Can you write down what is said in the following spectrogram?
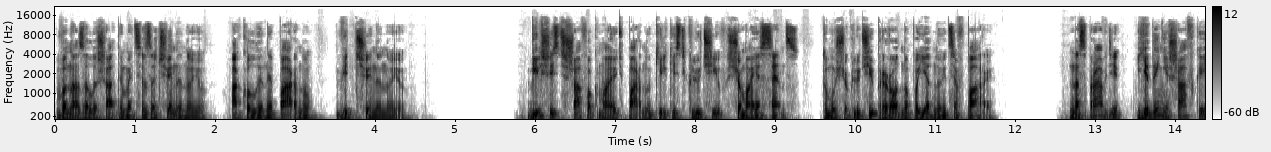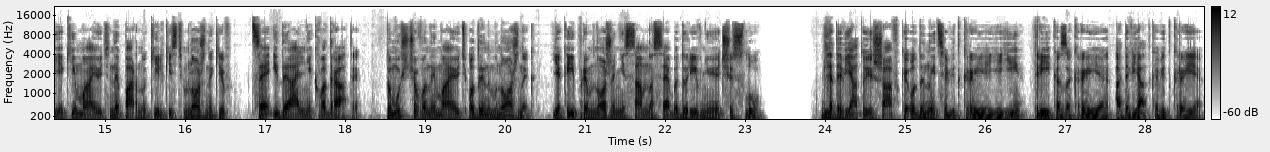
вона залишатиметься зачиненою, а коли не парну відчиненою. Більшість шафок мають парну кількість ключів, що має сенс, тому що ключі природно поєднуються в пари. Насправді, єдині шафки, які мають непарну кількість множників, це ідеальні квадрати, тому що вони мають один множник, який при множенні сам на себе дорівнює числу. Для дев'ятої шафки одиниця відкриє її, трійка закриє, а дев'ятка відкриє.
